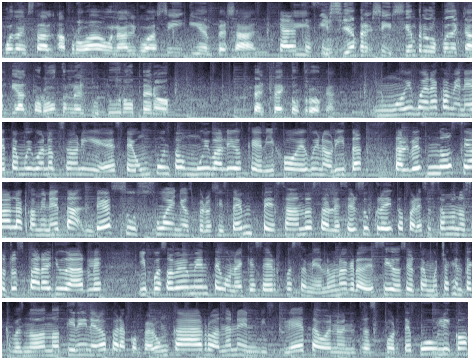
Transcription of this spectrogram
puedan estar aprobados en algo así y empezar. Claro y, que sí. Y siempre, sí, siempre lo puede cambiar por otro en el futuro, pero perfecto troca. Muy buena camioneta, muy buena opción y este un punto muy válido que dijo Edwin ahorita, tal vez no sea la camioneta de sus sueños, pero si está empezando a establecer su crédito, para eso estamos nosotros para ayudarle y pues obviamente uno hay que ser pues también un agradecido, ¿cierto? Hay mucha gente que pues no, no tiene dinero para comprar un carro, andan en bicicleta o bueno, en transporte público,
